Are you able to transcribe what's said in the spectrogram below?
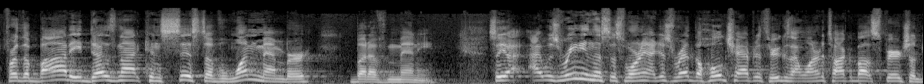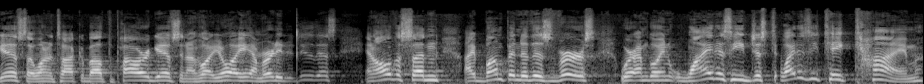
For the body does not consist of one member, but of many. So yeah, I was reading this this morning. I just read the whole chapter through because I wanted to talk about spiritual gifts. I wanted to talk about the power gifts, and I'm you know, hey, I'm ready to do this. And all of a sudden, I bump into this verse where I'm going, why does he just? Why does he take time?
